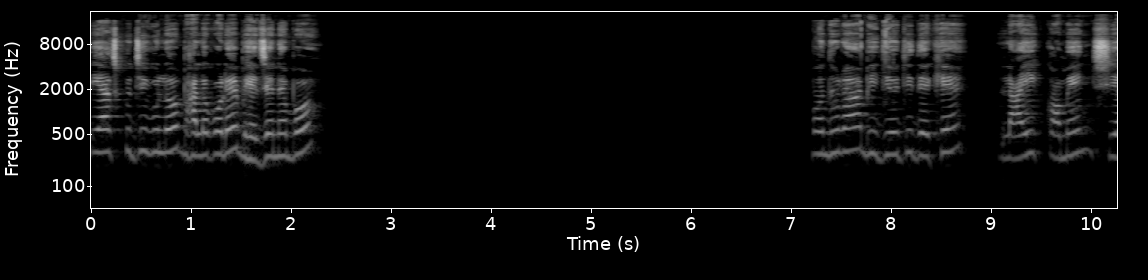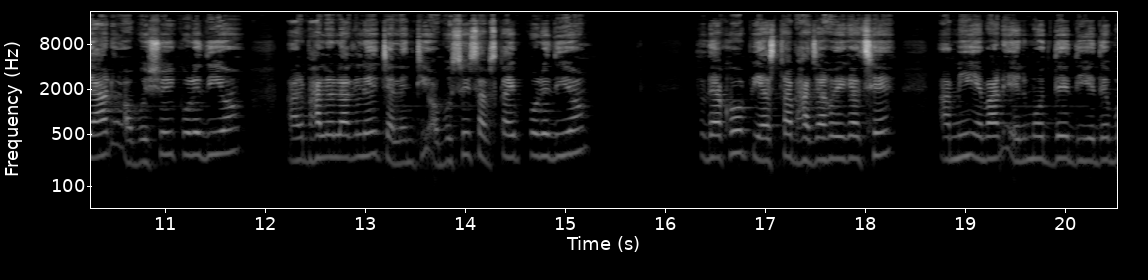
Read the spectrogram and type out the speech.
পেঁয়াজ কুচিগুলো ভালো করে ভেজে নেব। বন্ধুরা ভিডিওটি দেখে লাইক কমেন্ট শেয়ার অবশ্যই করে দিও। আর ভালো লাগলে চ্যানেলটি অবশ্যই সাবস্ক্রাইব করে দিও। তো দেখো পেঁয়াজটা ভাজা হয়ে গেছে। আমি এবার এর মধ্যে দিয়ে দেব।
